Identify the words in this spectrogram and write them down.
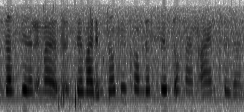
Und dass wir dann immer sehr weit im Doppel kommen, das hilft auch meinem Einzel dann.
